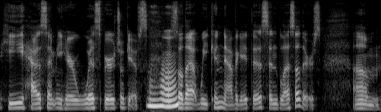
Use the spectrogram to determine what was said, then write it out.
he has sent me here with spiritual gifts mm-hmm. so that we can navigate this and bless others. Um,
